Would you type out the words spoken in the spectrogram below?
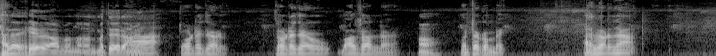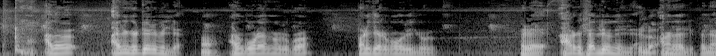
അതെ. ഏത് ആ, മറ്റേ ആ തോട്ടക്കാട് തോട്ടക്കാട് ബാസാറിന്റെയാണ് ആ. ഒറ്റക്കൊമ്പൻ അതെന്ന് പറഞ്ഞാൽ അത് അതിന് കെട്ടിയിരിപ്പില്ല ആ. അതും കൂടെ ഒന്ന് ഒതുക്കുക പണിക്കയറുമ്പോൾ ഒതുക്കുള്ളൂ പക്ഷേ ആർക്കും ശല്യമൊന്നുമില്ല ഇല്ല. അങ്ങനെ ശല്യം. പിന്നെ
